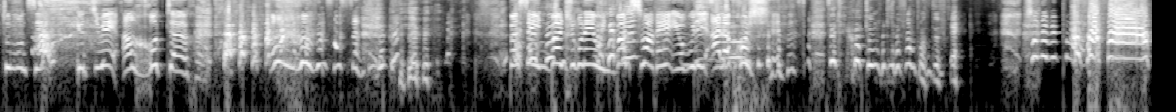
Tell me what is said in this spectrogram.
tout le monde sait que tu es un roteur. C'est ça. Passez une bonne journée ou une bonne soirée et on vous dit à la prochaine. C'était quoi ton mot de la fin pour de vrai? J'en avais pas.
